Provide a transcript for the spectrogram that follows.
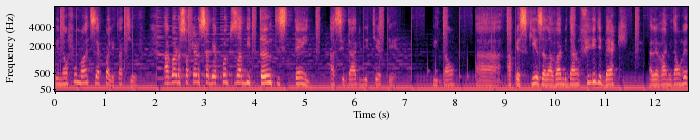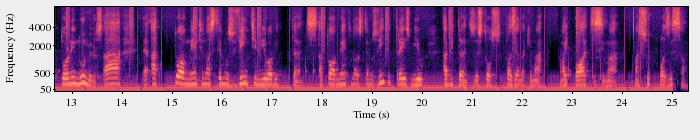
e não fumantes, é qualitativo. Agora eu só quero saber quantos habitantes tem a cidade de Tietê. Então, a, a pesquisa ela vai me dar um feedback, ela vai me dar um retorno em números. Ah, é, atualmente nós temos 20 mil habitantes. Habitantes. Atualmente nós temos 23 mil habitantes. Eu estou fazendo aqui uma, uma hipótese, uma, uma suposição.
